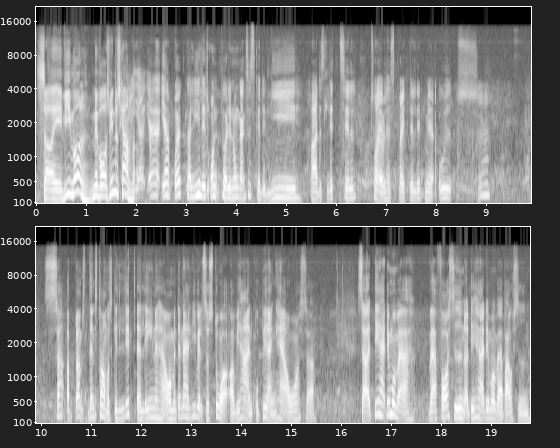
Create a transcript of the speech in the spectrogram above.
Så øh, vi er i mål med vores vindueskarm? Jeg, jeg, jeg rykker lige lidt rundt på det. Nogle gange så skal det lige rettes lidt til. Jeg tror, jeg vil have spredt det lidt mere ud. Så. Så, og blomsten, den står måske lidt alene herover, men den er alligevel så stor, og vi har en gruppering herover, så, så det her, det må være, være forsiden, og det her, det må være bagsiden.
